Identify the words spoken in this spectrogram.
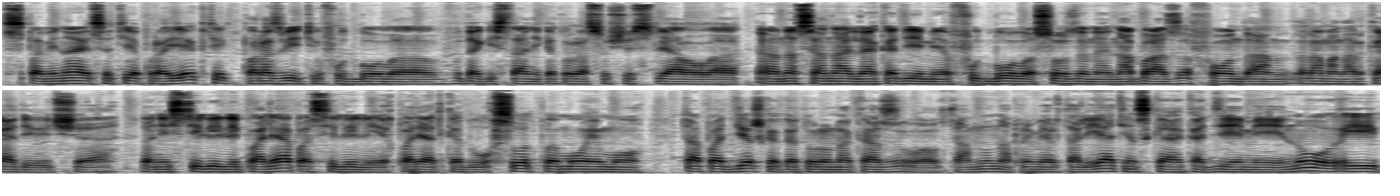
Вспоминаются те проекты по развитию футбола в Дагестане, которые осуществляла э, Национальная академия футбола, созданная на базе фонда Романа Аркадьевича. Они стелили поля, поселили их порядка 200, по-моему. Та поддержка, которую он оказывал, там, ну, например, Тольяттинская академия, ну и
